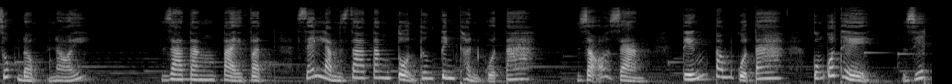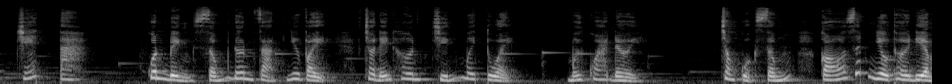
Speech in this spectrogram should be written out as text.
xúc động nói, gia tăng tài vật sẽ làm gia tăng tổn thương tinh thần của ta. Rõ ràng, tiếng tâm của ta cũng có thể giết chết ta. Quân Bình sống đơn giản như vậy cho đến hơn 90 tuổi mới qua đời. Trong cuộc sống có rất nhiều thời điểm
